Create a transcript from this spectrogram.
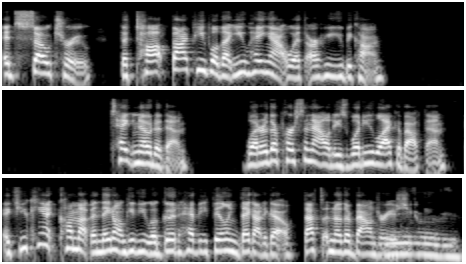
It's so true. The top five people that you hang out with are who you become. Take note of them. What are their personalities? What do you like about them? If you can't come up and they don't give you a good, heavy feeling, they got to go. That's another boundary mm. issue.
